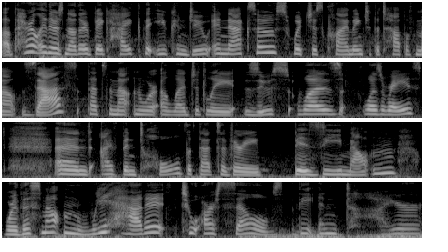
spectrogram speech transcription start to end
Apparently, there's another big hike that you can do in Naxos, which is climbing to the top of Mount Zas. That's the mountain where allegedly Zeus was was raised, and I've been told that that's a very busy mountain. Where this mountain, we had it to ourselves the entire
